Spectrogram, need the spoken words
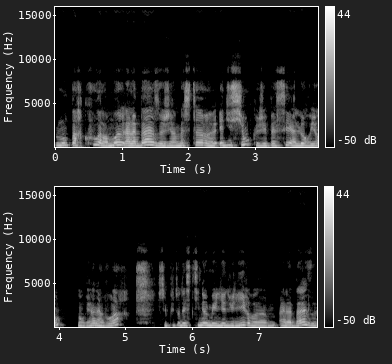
mon parcours, alors moi, à la base, j'ai un master édition que j'ai passé à Lorient, donc rien à voir. J'étais plutôt destinée au milieu du livre à la base.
